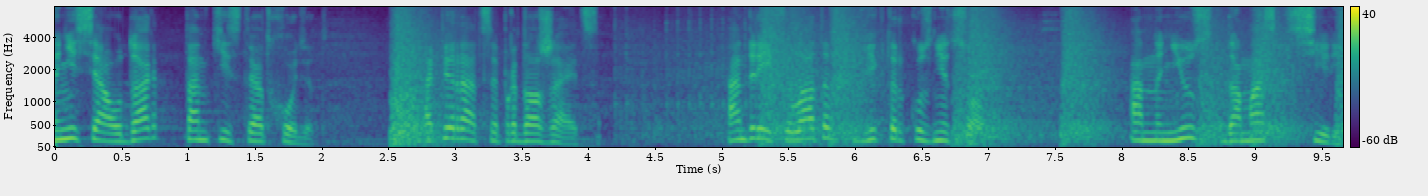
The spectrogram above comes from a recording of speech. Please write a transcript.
Нанеся удар, танкисты отходят. Операция продолжается. Андрей Филатов, Виктор Кузнецов. ANNA News, Дамаск, Сирия.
